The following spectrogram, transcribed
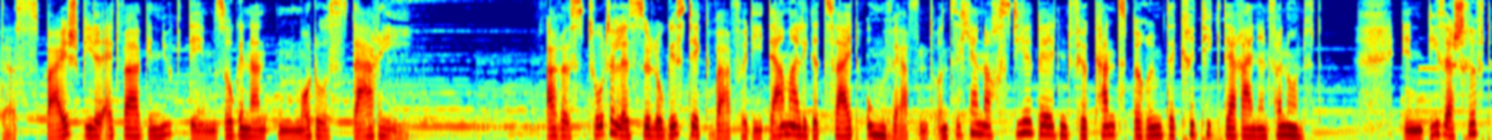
Das Beispiel etwa genügt dem sogenannten Modus Darii. Aristoteles Syllogistik war für die damalige Zeit umwerfend und sicher noch stilbildend für Kants berühmte Kritik der reinen Vernunft. In dieser Schrift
